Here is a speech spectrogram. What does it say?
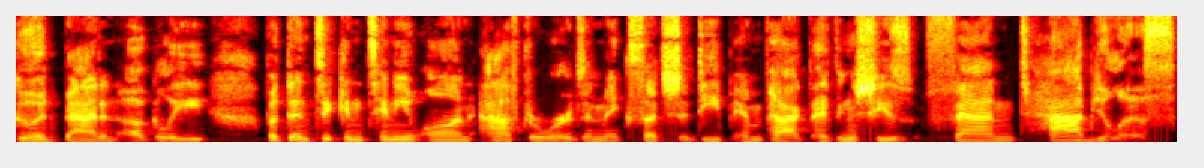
good, bad, and ugly. But then to continue on afterwards and make such a deep impact, I think she's fantabulous.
